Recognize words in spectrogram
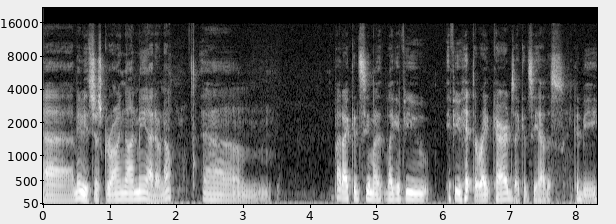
Uh, maybe it's just growing on me. I don't know. Um, but I could see my like if you if you hit the right cards, I could see how this could be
